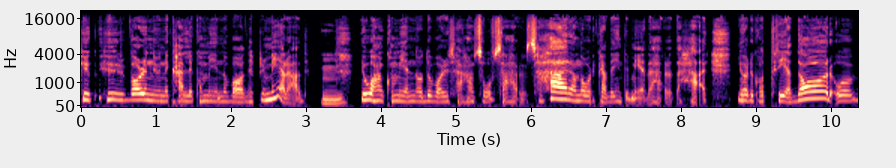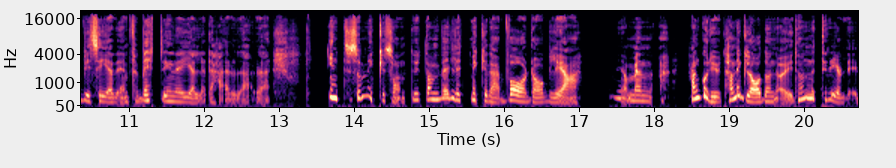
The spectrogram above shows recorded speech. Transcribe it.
hur, hur var det nu när Kalle kom in och var deprimerad? Mm. Jo, han kom in och då var det så här, han sov så här och så här, han orkade inte med det här och det här. Nu har det gått tre dagar och vi ser en förbättring när det gäller det här och det här och det här. Inte så mycket sånt, utan väldigt mycket det här vardagliga. Ja, men han går ut, han är glad och nöjd, hon är trevlig.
